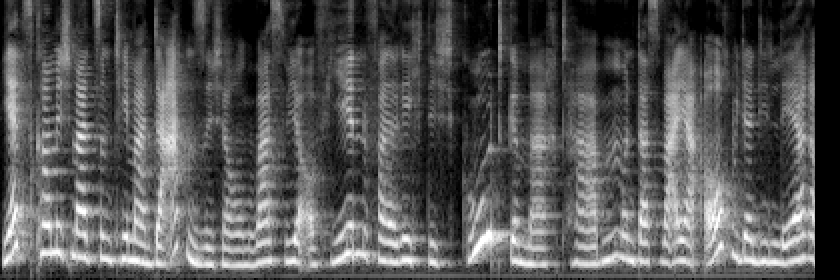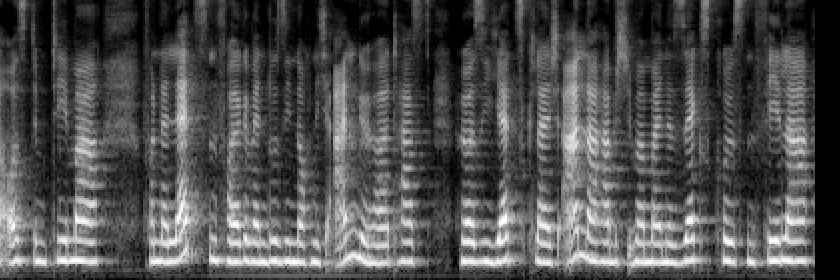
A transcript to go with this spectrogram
Jetzt komme ich mal zum Thema Datensicherung, was wir auf jeden Fall richtig gut gemacht haben. Und das war ja auch wieder die Lehre aus dem Thema von der letzten Folge. Wenn du sie noch nicht angehört hast, hör sie jetzt gleich an. Da habe ich über meine sechs größten Fehler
